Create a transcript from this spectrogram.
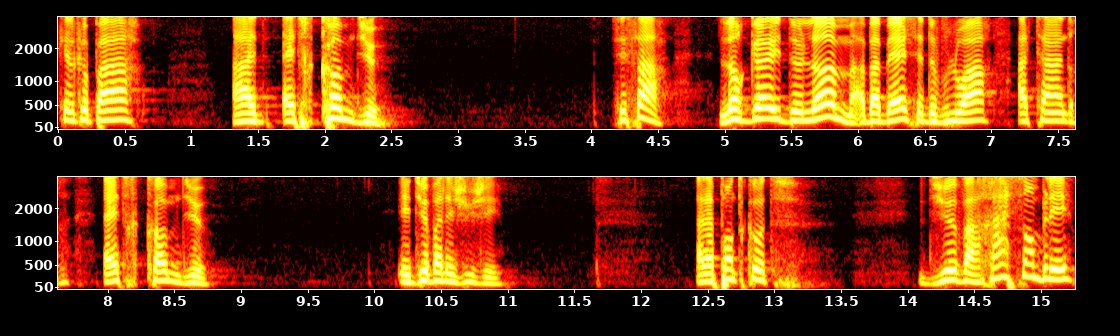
quelque part à être comme Dieu. C'est ça. L'orgueil de l'homme à Babel, c'est de vouloir atteindre, être comme Dieu. Et Dieu va les juger. À la Pentecôte, Dieu va rassembler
